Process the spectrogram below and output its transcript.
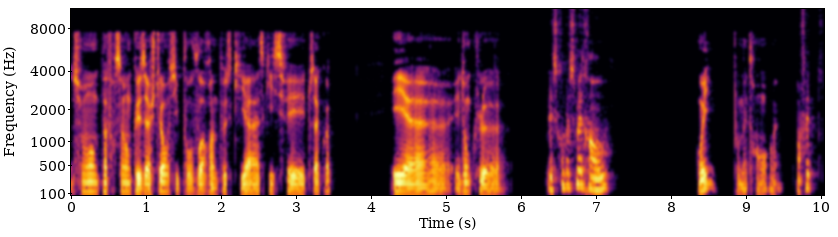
Sûrement pas forcément que les acheteurs aussi pour voir un peu ce qu'il y a, ce qui se fait et tout ça quoi. Et, euh, et donc le, Est-ce qu'on peut se mettre en haut? Oui, faut mettre en haut. Ouais. En fait,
